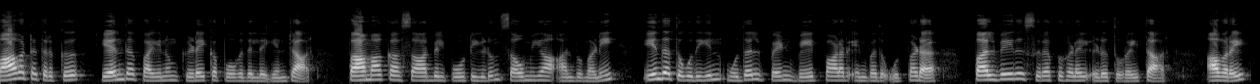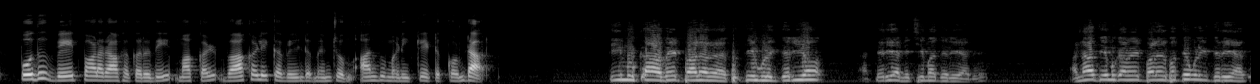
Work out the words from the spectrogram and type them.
மாவட்டத்திற்கு எந்த பயனும் கிடைக்கப் போவதில்லை என்றார். பாமக சார்பில் போட்டியிடும் சௌமியா அன்புமணி இந்த தொகுதியின் முதல் பெண் வேட்பாளர் என்பது உட்பட பல்வேறு சிறப்புகளை எடுத்துரைத்தார். அவரை பொது வேட்பாளராக கருதி மக்கள் வாக்களிக்க வேண்டும் என்றும் அன்புமணி கேட்டுக்கொண்டார் திமுக வேட்பாளர் பத்தி உங்களுக்கு தெரியும்? தெரியாது நிச்சயமா தெரியாது. அதிமுக வேட்பாளர் பத்தி உங்களுக்கு தெரியாது?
